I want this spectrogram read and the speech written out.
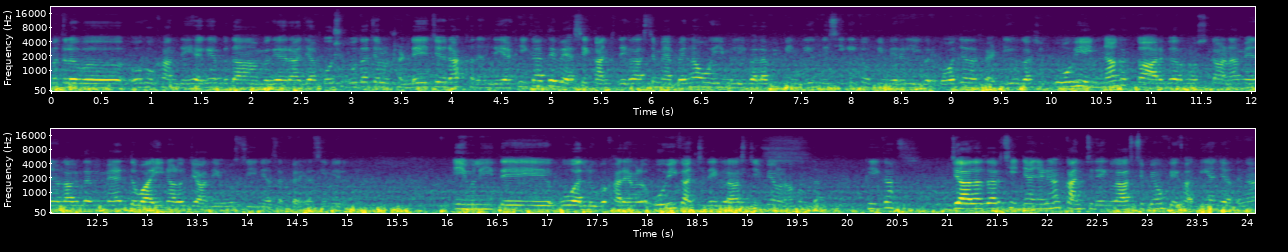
ਮਤਲਬ ਉਹ ਖਾਂਦੇ ਹੈਗੇ ਬਦਾਮ ਵਗੈਰਾ ਜਾਂ ਕੁਝ ਉਹ ਤਾਂ ਚਲੋ ਠੰਡੇ 'ਚ ਰੱਖ ਦਿੰਦੇ ਆ, ਠੀਕ ਆ? ਤੇ ਵੈਸੇ ਕੰਚ ਦੇ ਗਲਾਸ 'ਚ ਮੈਂ ਪਹਿਲਾਂ ਉਹ ਇਮਲੀ ਵਾਲਾ ਵੀ ਪੀਂਦੀ ਹੁੰਦੀ ਸੀਗੀ, ਕਿਉਂਕਿ ਮੇਰੇ ਲੀਵਰ ਬਹੁਤ ਜ਼ਿਆਦਾ ਫੈਟੀ ਹੋ ਗਿਆ ਸੀ। ਉਹ ਵੀ ਇੰਨਾ ਕੁ ਕਾਰਗਰ ਨੁਸਖਾ ਮੈਨੂੰ ਲੱਗਦਾ ਵੀ ਮੈਂ ਦਵਾਈ ਨਾਲੋਂ ਜ਼ਿਆਦਾ ਉਸ ਚੀਜ਼ ਨੇ ਅਸਰ ਕਰਿਆ ਸੀ ਮੇਰੇ ਤੇ। ਇਮਲੀ ਤੇ ਉਹ ਆਲੂ ਬੁਖਾਰਿਆਂ ਵਾਲਾ, ਉਹ ਵੀ ਕੰਚ ਦੇ ਗਲਾਸ 'ਚ ਹੀ ਭਿਉਣਾ ਹੁੰਦਾ, ਠੀਕ ਆ? ਜ਼ਿਆਦਾਤਰ ਚੀਜ਼ਾਂ ਜਿਹੜੀਆਂ ਕੰਚ ਦੇ ਗਲਾਸ 'ਚ ਭਿਉਂ ਕੇ ਖਾਧੀਆਂ ਜਾਂਦੀਆਂ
